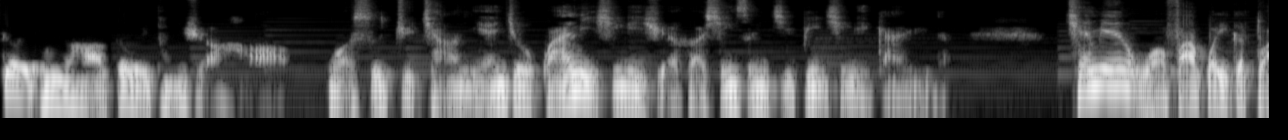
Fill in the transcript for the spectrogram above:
各位朋友好，各位同学好，我是举强，研究管理心理学和新生疾病心理干预的。前面我发过一个短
